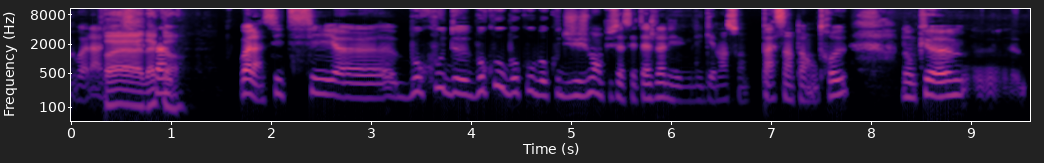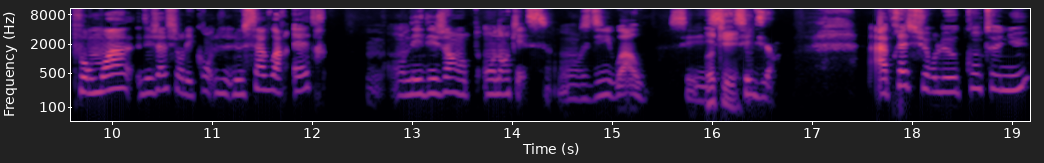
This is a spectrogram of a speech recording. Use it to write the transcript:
voilà. ouais, d'accord. Voilà, c'est euh, beaucoup de beaucoup beaucoup beaucoup de jugements. En plus à cet âge-là, les, les gamins sont pas sympas entre eux. Donc euh, pour moi, déjà sur les le savoir-être, on est déjà en- on encaisse. On se dit waouh, c'est Ok. c'est- c'est dur. Après sur le contenu,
